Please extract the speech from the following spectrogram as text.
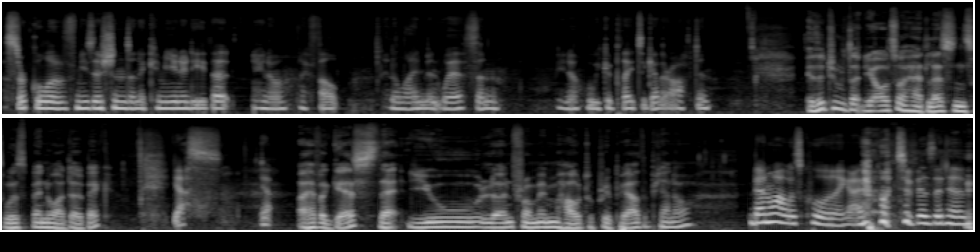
a circle of musicians and a community that you know I felt in alignment with, and you know we could play together often. Is it true that you also had lessons with Benoit Delbecq? Yes. Yeah. I have a guess that you learned from him how to prepare the piano. Benoit was cool. Like I went to visit him,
